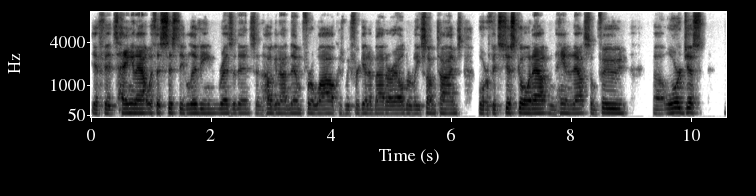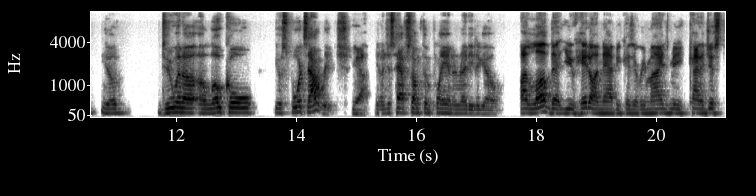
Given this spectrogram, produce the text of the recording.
if it's hanging out with assisted living residents and hugging on them for a while because we forget about our elderly sometimes, or if it's just going out and handing out some food, uh, or just you know doing a, a, local you know sports outreach. Yeah, you know, just have something planned and ready to go. I love that you hit on that because it reminds me kind of just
